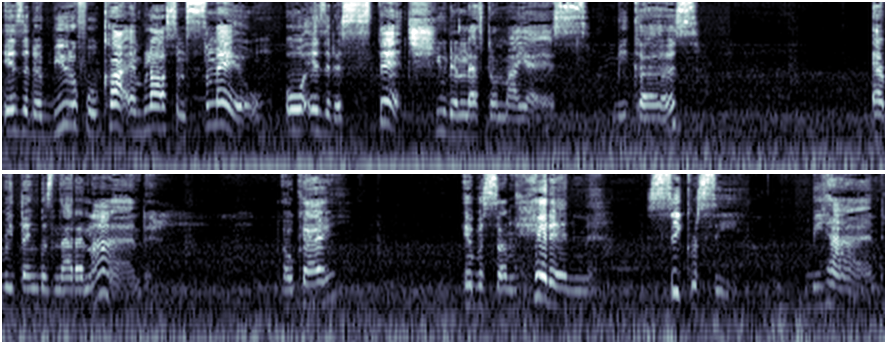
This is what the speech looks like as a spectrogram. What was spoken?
Is it a beautiful cotton blossom smell, or is it a stench you done left on my ass? Because everything was not aligned. Okay? It was some hidden secrecy behind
